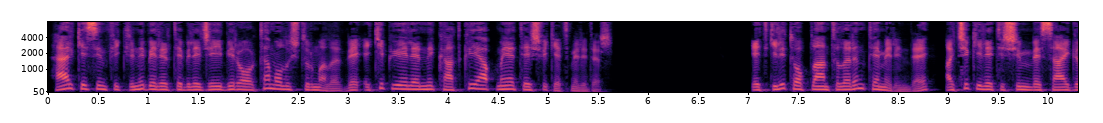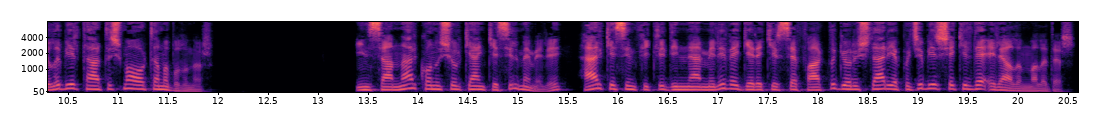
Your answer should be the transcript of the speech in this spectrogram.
herkesin fikrini belirtebileceği bir ortam oluşturmalı ve ekip üyelerini katkı yapmaya teşvik etmelidir. Etkili toplantıların temelinde, açık iletişim ve saygılı bir tartışma ortamı bulunur. İnsanlar konuşurken kesilmemeli, herkesin fikri dinlenmeli ve gerekirse farklı görüşler yapıcı bir şekilde ele alınmalıdır.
